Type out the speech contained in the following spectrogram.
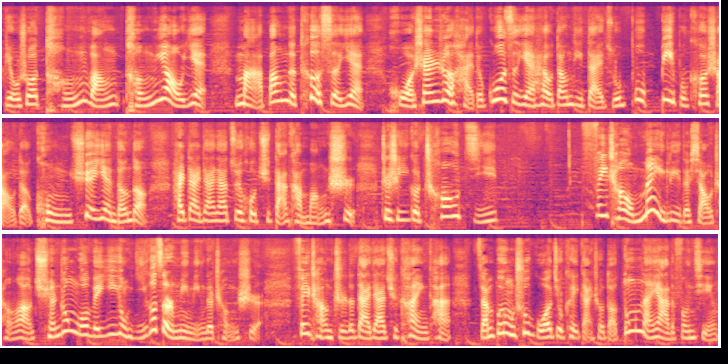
比如说滕王滕药宴、马帮的特色宴、火山热海的锅子宴，还有当地傣族不必不可少的孔雀宴等等，还带大家最后去打卡芒市，这是一个超级。非常有魅力的小城啊，全中国唯一用一个字儿命名的城市，非常值得大家去看一看。咱不用出国就可以感受到东南亚的风情，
